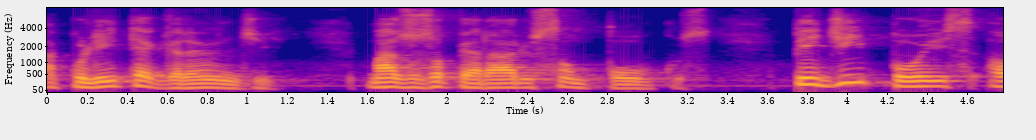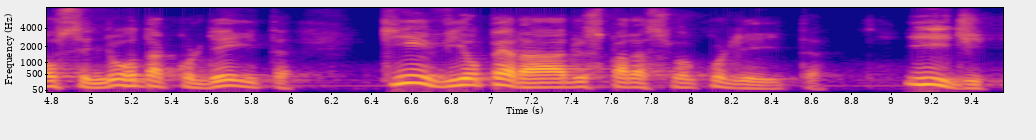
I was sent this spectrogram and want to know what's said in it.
A colheita é grande, mas os operários são poucos. Pedi, pois, ao Senhor da colheita que envie operários para a sua colheita. Ide,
